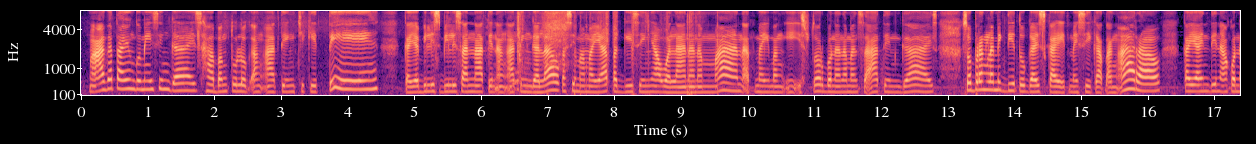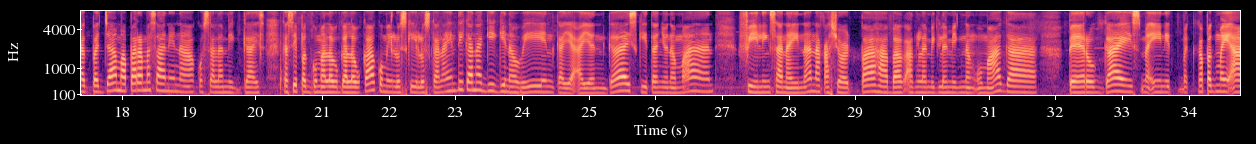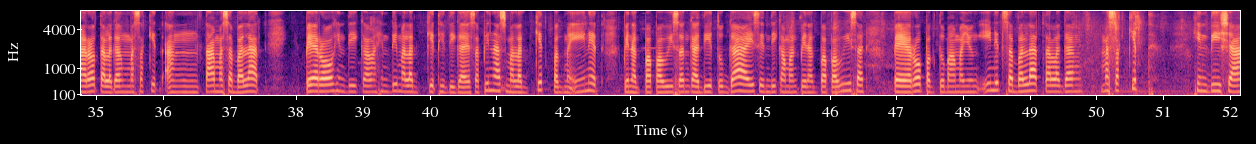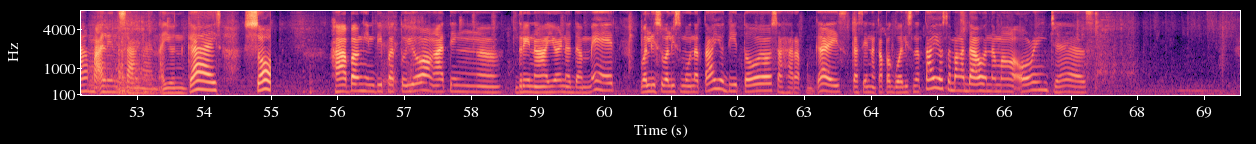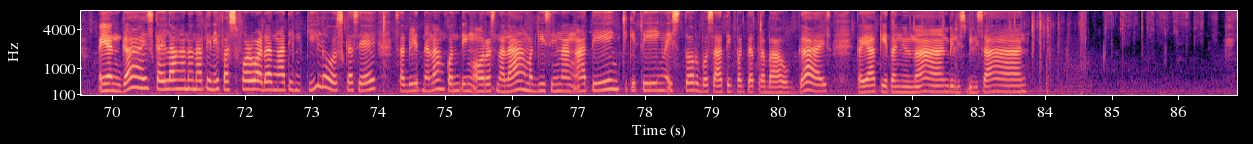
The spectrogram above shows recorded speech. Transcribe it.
Maaga tayong gumising guys habang tulog ang ating chikiting. Kaya bilis-bilisan natin ang ating galaw kasi mamaya paggising niya wala na naman at may mang iistorbo na naman sa atin guys. Sobrang lamig dito guys kahit may sikat ang araw. Kaya hindi na ako nagpajama para masanay na ako sa lamig guys. Kasi pag gumalaw-galaw ka, kumilos-kilos ka na, hindi ka nagiginawin. Kaya ayan guys, kita nyo naman. Feeling sanay na, naka-short pa habang ang lamig-lamig ng umaga. Pero guys, mainit. Kapag may araw, talagang masakit ang tama sa balat. Pero hindi ka hindi malagkit hindi gaya sa Pinas malagkit pag mainit. Pinagpapawisan ka dito guys, hindi ka man pinagpapawisan. Pero pag tumama yung init sa balat, talagang masakit. Hindi siya maalinsangan. Ayun guys. So, habang hindi pa tuyo ang ating uh, dryer na damit, walis-walis muna tayo dito sa harap guys kasi nakapagwalis na tayo sa mga dahon ng mga oranges. Ayan guys, kailangan na natin i-fast forward ang ating kilos kasi saglit na lang, konting oras na lang, magising na ang ating chikiting na istorbo sa ating pagtatrabaho guys. Kaya kita nyo naman, bilis-bilisan.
